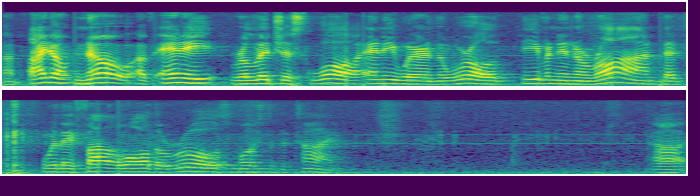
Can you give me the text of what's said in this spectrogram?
Um, I don't know of any religious law anywhere in the world, even in Iran, that where they follow all the rules most of the time. Uh,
